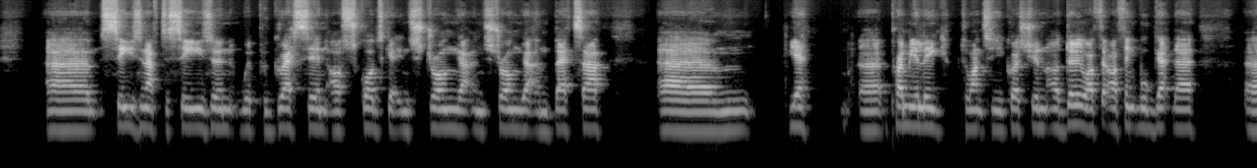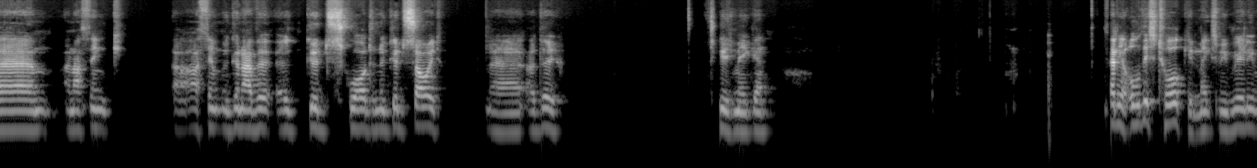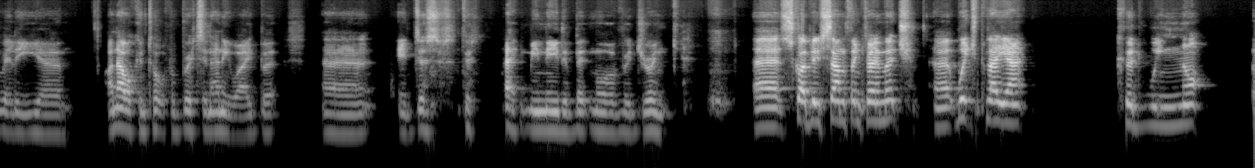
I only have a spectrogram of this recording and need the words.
Um, season after season, we're progressing. Our squad's getting stronger and stronger and better. Um, yeah, uh, Premier League to answer your question. I do. I, th- I think we'll get there, um, and I think I think we're going to have a, a, good squad and a good side. Uh, I do. Excuse me again. I tell you, all this talking makes me really, really. Uh, I know I can talk for Britain anyway, but uh, it does, does make me need a bit more of a drink. Uh, Sky Blue Sam, thank you very much. Uh, which player could we not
